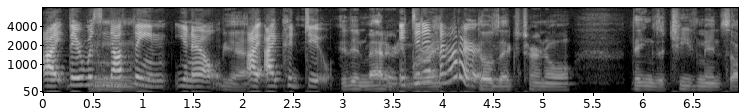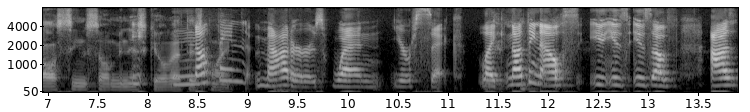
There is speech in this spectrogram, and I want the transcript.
I there was nothing, you know, Mm. Yeah. I, I could do. it didn't matter anymore, didn't right? matter. those external things achievements all seem so minuscule at this nothing point matters when you're sick. Like nothing else is is of as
